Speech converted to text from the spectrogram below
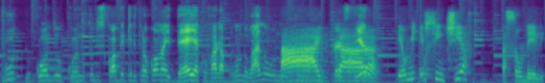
puto quando, quando tu descobre que ele trocou uma ideia com o vagabundo lá no, no, Ai, no cara, eu, me, eu senti a ação dele.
